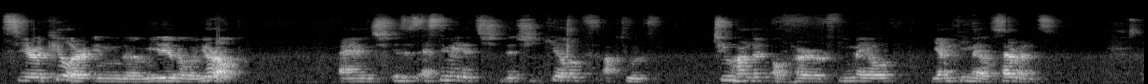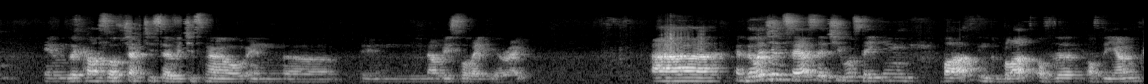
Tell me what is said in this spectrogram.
serial killer in the medieval Europe. And it is estimated that she killed up to 200 of her female young female servants in the castle of Čachtice, which is now in uh, in Slovakia, right? Uh, and the legend says that she was taking bath in the blood of the of the young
